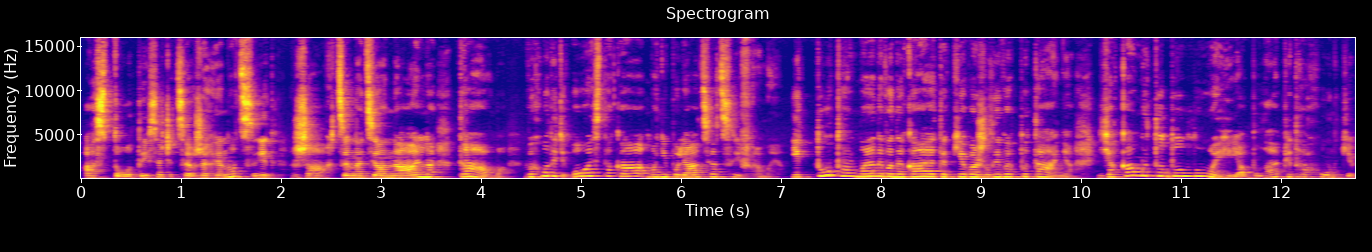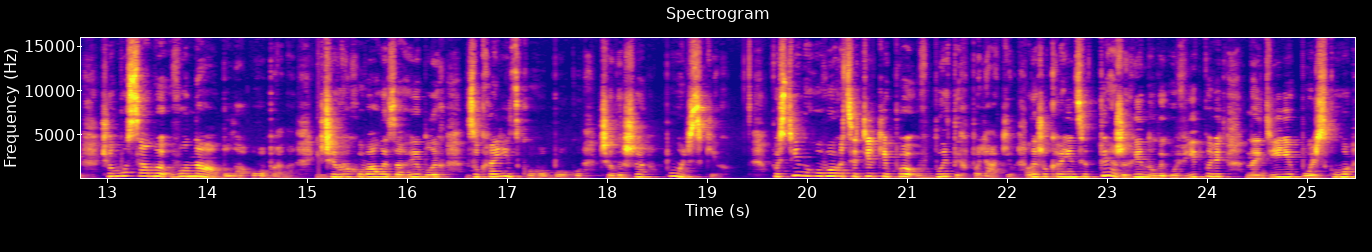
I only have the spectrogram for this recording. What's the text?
а 100 тисяч це вже геноцид, жах, це національна травма. Виходить ось така маніпуляція цифрами. І тут у мене виникає таке важливе питання: яка методологія була підрахунків? Чому саме вона була обрана? І чи врахували загиблих з українського боку, чи лише польських? Постійно говориться тільки про вбитих поляків, але ж українці теж гинули у відповідь на дії польського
